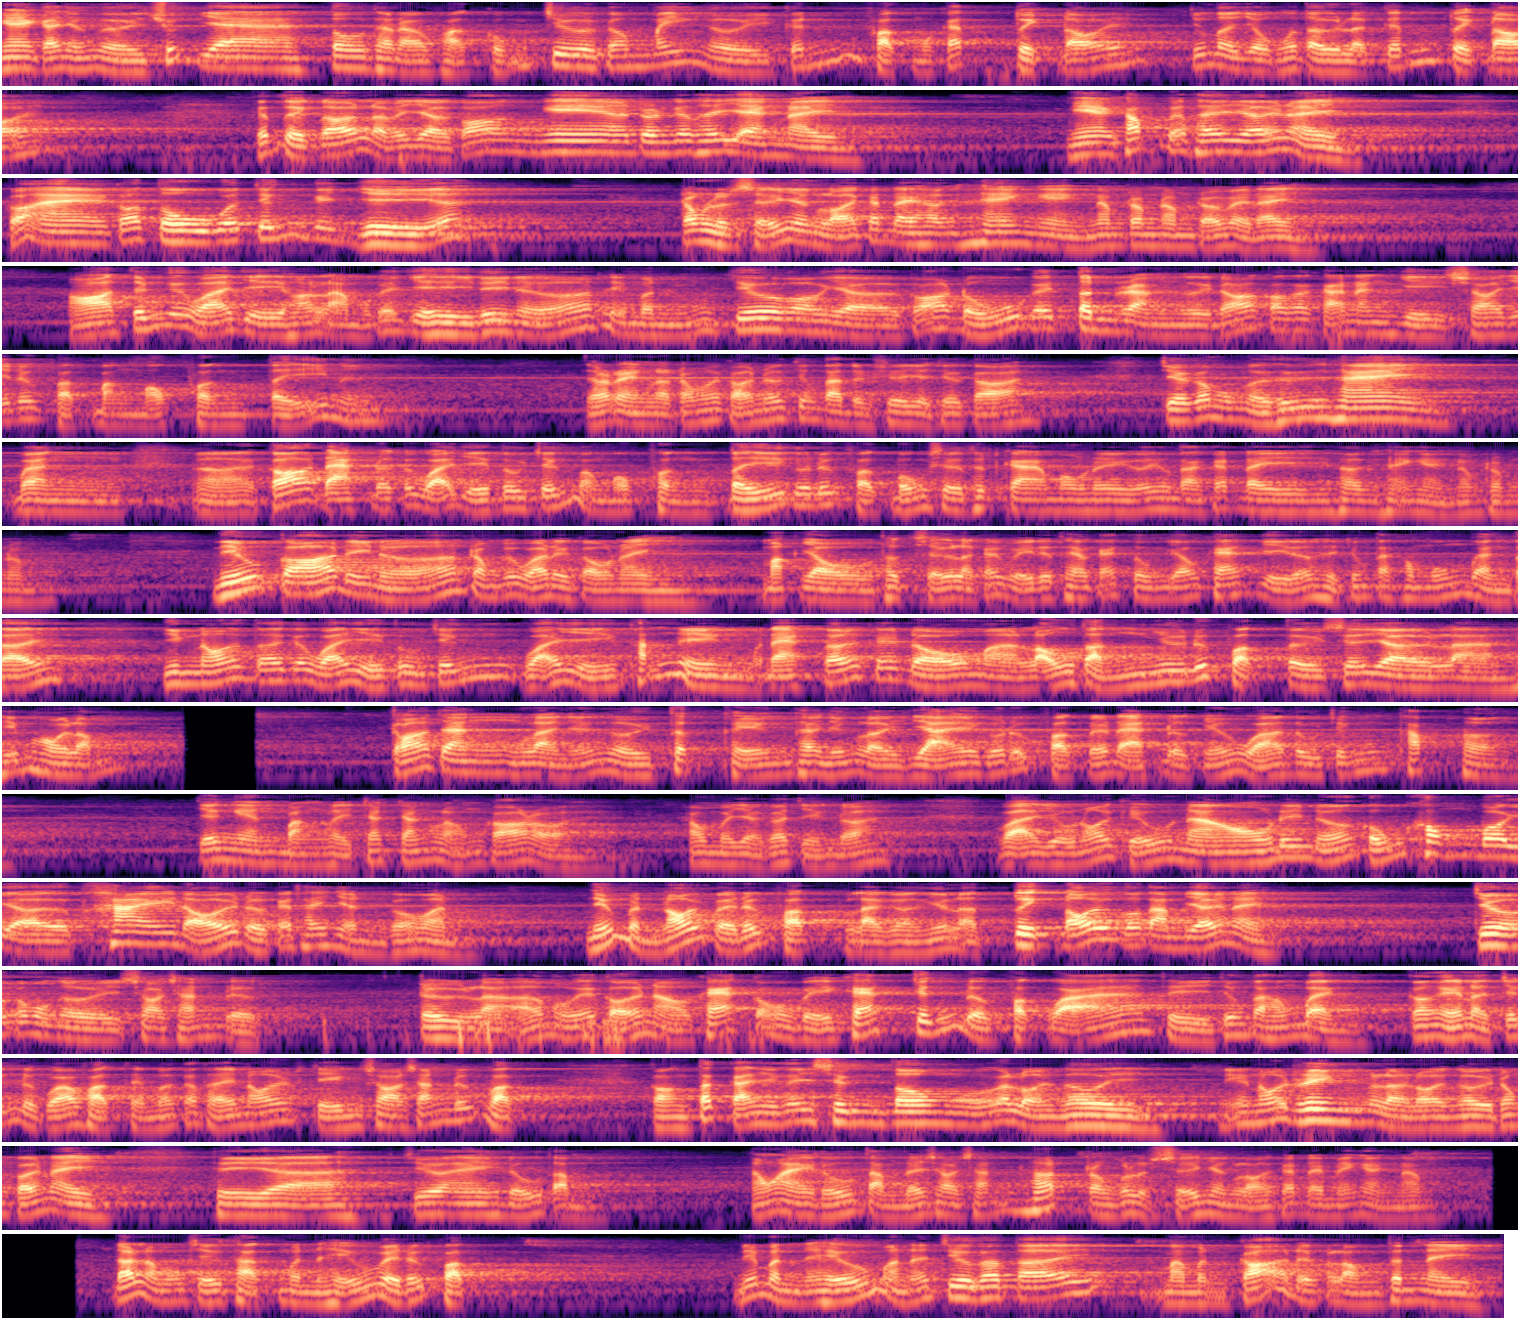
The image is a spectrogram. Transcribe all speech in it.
ngay cả những người xuất gia tu theo đạo phật cũng chưa có mấy người kính phật một cách tuyệt đối. Chúng ta dùng cái từ là kính tuyệt đối. Kính tuyệt đối là bây giờ có nghe trên cái thế gian này, nghe khắp cái thế giới này, có ai có tu, có chứng cái gì á, trong lịch sử nhân loại cách đây hơn 2.500 năm trở về đây họ chứng cái quả gì họ làm một cái gì đi nữa thì mình cũng chưa bao giờ có đủ cái tin rằng người đó có cái khả năng gì so với đức phật bằng một phần tỷ nữa. Rõ ràng là trong cái cõi nước chúng ta từ xưa giờ chưa có. Chưa có một người thứ hai bằng à, có đạt được cái quả vị tu chứng bằng một phần tỷ của đức phật bổn sư thích ca mâu ni của chúng ta cách đây hơn 2.500 năm. Nếu có đi nữa trong cái quả địa cầu này mặc dầu thực sự là các vị đi theo các tôn giáo khác gì đó thì chúng ta không muốn bàn tới. Nhưng nói tới cái quả vị tu chứng, quả vị thánh hiền mà đạt tới cái độ mà lậu tận như đức phật từ xưa giờ là hiếm hoi lắm. Có chăng là những người thực hiện theo những lời dạy của đức phật để đạt được những quả tu chứng thấp hơn? Chứ ngang bằng thì chắc chắn là không có rồi. Không bao giờ có chuyện đó. Và dù nói kiểu nào đi nữa cũng không bao giờ thay đổi được cái thấy nhìn của mình nếu mình nói về đức phật là gần như là tuyệt đối của tam giới này. Chưa có một người so sánh được. Trừ là ở một cái cõi nào khác có một vị khác chứng được phật quả thì chúng ta không bàn. Có nghĩa là chứng được quả phật thì mới có thể nói chuyện so sánh đức phật. Còn tất cả những cái xưng tôn của cái loài người nếu nói riêng là loài người trong cõi này thì à, chưa ai đủ tầm. Không ai đủ tầm để so sánh hết trong cái lịch sử nhân loại cách đây mấy ngàn năm. Đó là một sự thật mình hiểu về đức phật nếu mình hiểu mà nó chưa có tới, mà mình có được lòng tin này,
